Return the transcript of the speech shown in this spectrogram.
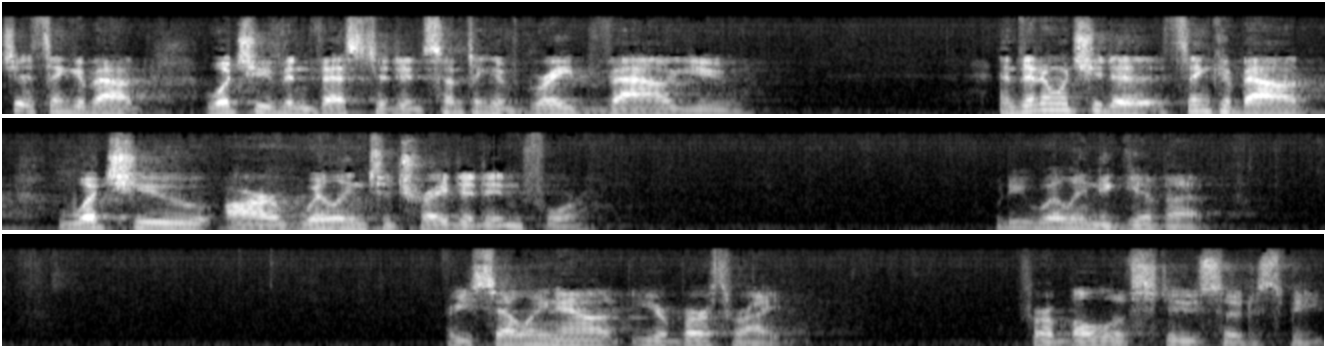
You think about what you've invested in, something of great value. And then I want you to think about what you are willing to trade it in for. What are you willing to give up? Are you selling out your birthright for a bowl of stew, so to speak?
